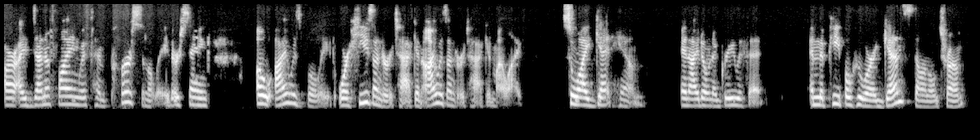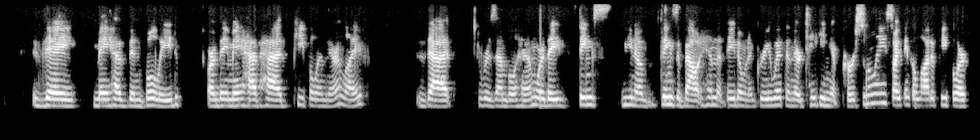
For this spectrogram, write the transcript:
are identifying with him personally. They're saying, "Oh, I was bullied or he's under attack and I was under attack in my life." So I get him and I don't agree with it. And the people who are against Donald Trump, they may have been bullied or they may have had people in their life that resemble him where they things you know things about him that they don't agree with and they're taking it personally so i think a lot of people are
